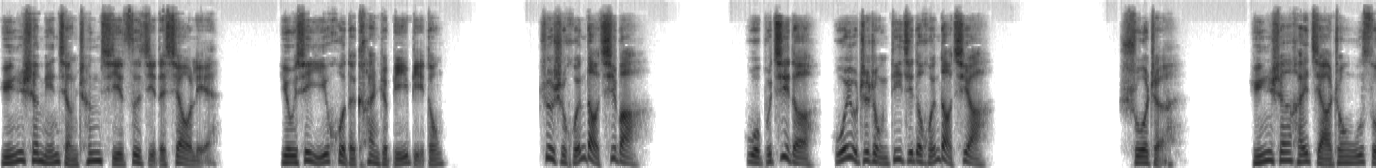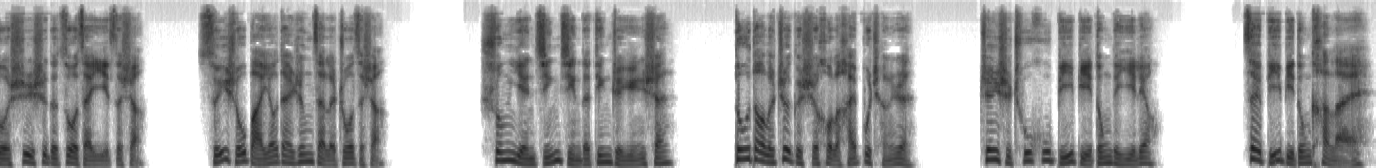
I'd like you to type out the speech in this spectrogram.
云山勉强撑起自己的笑脸，有些疑惑的看着比比东：“这是魂导器吧？我不记得我有这种低级的魂导器啊。”说着，云山还假装无所事事的坐在椅子上，随手把腰带扔在了桌子上，双眼紧紧的盯着云山。都到了这个时候了还不承认，真是出乎比比东的意料。在比比东看来，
